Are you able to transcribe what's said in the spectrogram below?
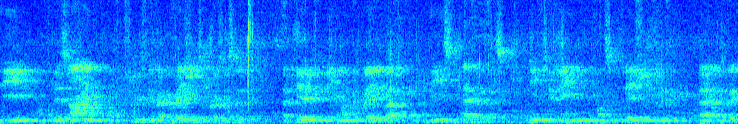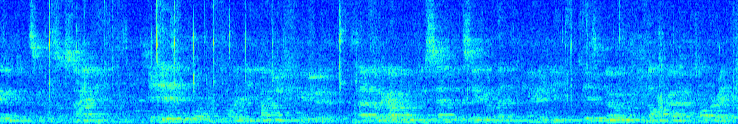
The design of truth and reparations processes appear to be underway, but these efforts need to be in consultation with uh, the victims and civil society. It is important for the country's future uh, for the government to send the signal that impunity is no longer tolerated.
